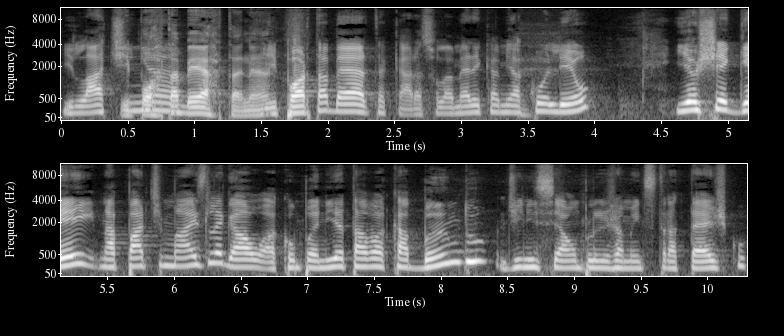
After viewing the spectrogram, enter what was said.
E lá tinha E porta aberta, né? E porta aberta, cara. A Sul América me acolheu. E eu cheguei na parte mais legal. A companhia estava acabando de iniciar um planejamento estratégico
